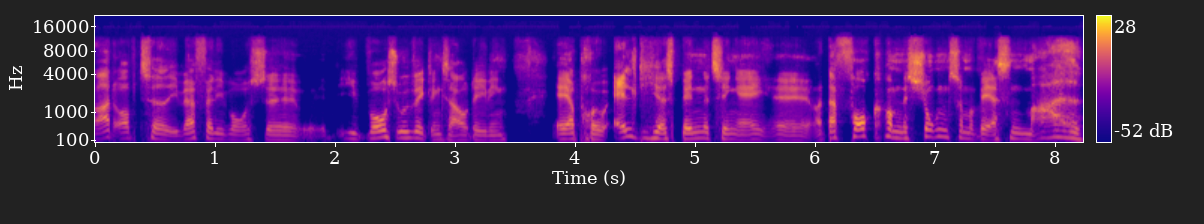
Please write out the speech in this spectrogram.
ret optaget, i hvert fald i vores, øh, i vores udviklingsafdeling, af at prøve alle de her spændende ting af. Øh, og der forekom nationen som at være sådan meget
